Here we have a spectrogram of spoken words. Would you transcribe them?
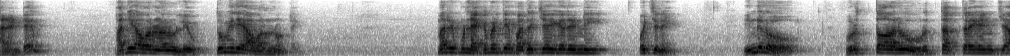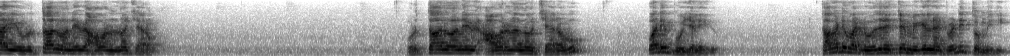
అని అంటే పది ఆవరణలు లేవు. తొమ్మిది ఆవరణలు ఉంటాయి. మరి ఇప్పుడు లెక్క పెడితే పది వచ్చాయి కదండి? వచ్చినాయి. ఇందులో వృత్తాలు వృత్తత్రయంచ ఈ వృత్తాలు అనేవి ఆవరణలో చేరవు. వృత్తాలు అనేవి ఆవరణలో చేరవు వాటికి పూజ లేదు. కాబట్టి వాటిని వదిలేస్తే మిగిలినటువంటి తొమ్మిది.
